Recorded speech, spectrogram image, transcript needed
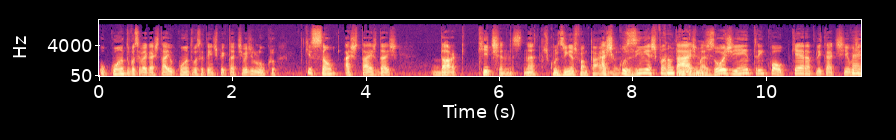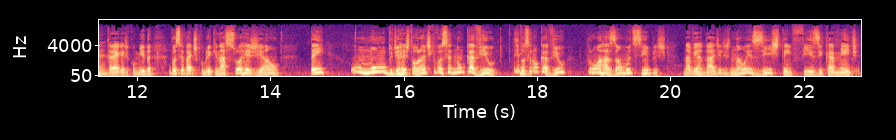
o quanto você vai gastar e o quanto você tem expectativa de lucro, que são as tais das dark kitchens, né? As cozinhas fantásticas. As cozinhas fantasmas. Fantasmas. Hoje, entre em qualquer aplicativo de É. entrega de comida, você vai descobrir que na sua região tem um mundo de restaurantes que você nunca viu. E você nunca viu por uma razão muito simples. Na verdade, eles não existem fisicamente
